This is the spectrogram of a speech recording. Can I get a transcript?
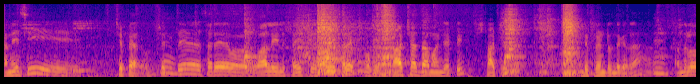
అనేసి చెప్పారు. చెప్తే సరే వాళ్ళు వీళ్ళు సజెస్ట్ చేస్తే సరే ఓకే స్టార్ట్ చేద్దామని చెప్పి స్టార్ట్ చేశారు. డిఫరెంట్ ఉంది కదా. అందులో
